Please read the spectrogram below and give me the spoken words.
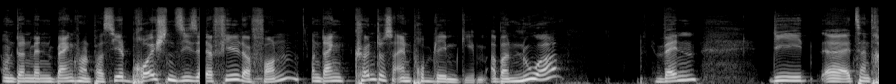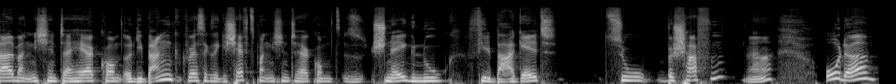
Und dann, wenn ein Bankrun passiert, bräuchten sie sehr viel davon. Und dann könnte es ein Problem geben. Aber nur, wenn die äh, Zentralbank nicht hinterherkommt, oder die Bank, besser gesagt, die Geschäftsbank nicht hinterherkommt, schnell genug viel Bargeld zu beschaffen. Ja? Oder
